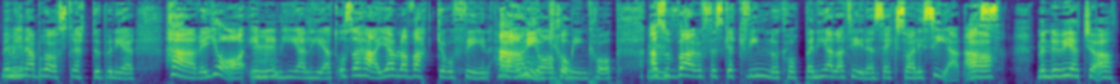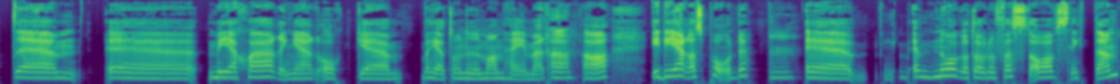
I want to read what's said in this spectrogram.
med mina bröst rätt upp och ner. Här är jag i min helhet och så här jävla vacker och fin Mm. Här är är jag på kropp. min kropp. Alltså varför ska kvinnokroppen hela tiden sexualiseras? Ja, men du vet ju att ehm, eh, Mia Skäringer och eh, vad heter hon nu, Mannheimer, Ja. ja, i deras podd, Mm. eh, något av de första avsnitten,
